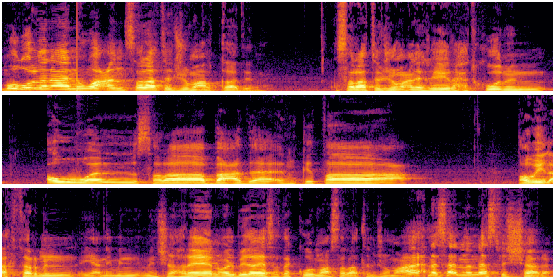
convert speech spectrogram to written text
موضوعنا الآن هو عن صلاة الجمعة القادمة. صلاة الجمعة اللي هي راح تكون من أول صلاة بعد انقطاع طويل أكثر من يعني من من شهرين والبداية ستكون مع صلاة الجمعة. إحنا سألنا الناس في الشارع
